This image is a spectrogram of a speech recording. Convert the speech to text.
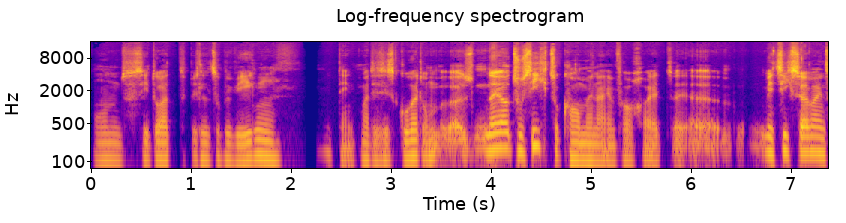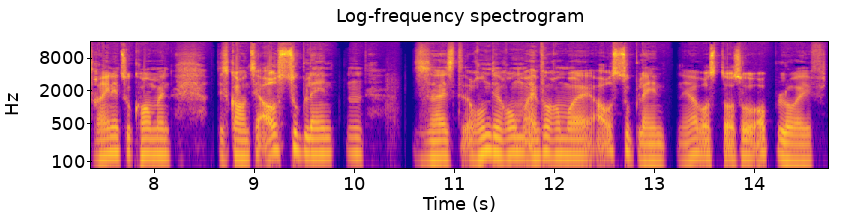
und sie dort ein bisschen zu bewegen. Ich denke mal, das ist gut, um, äh, naja, zu sich zu kommen einfach halt, äh, mit sich selber ins Reine zu kommen, das Ganze auszublenden, das heißt, rundherum einfach einmal auszublenden, ja, was da so abläuft,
